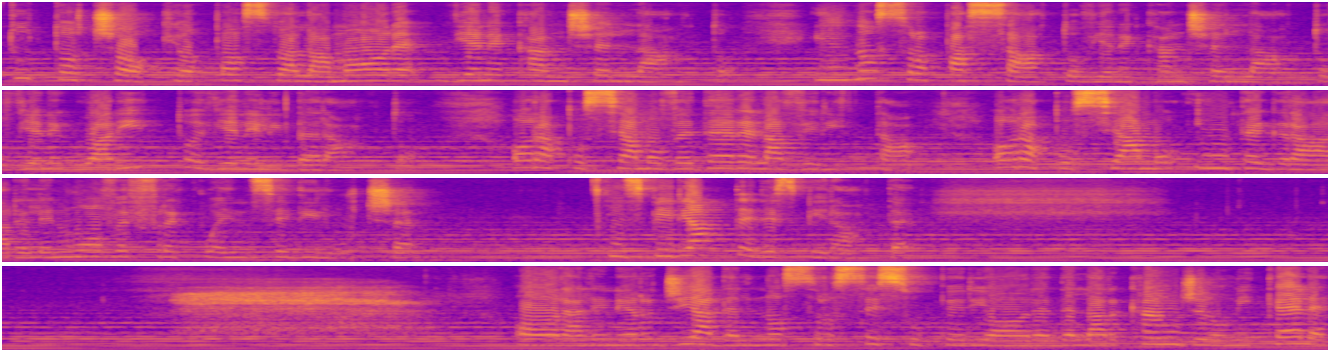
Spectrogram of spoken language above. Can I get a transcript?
Tutto ciò che è opposto all'amore viene cancellato, il nostro passato viene cancellato, viene guarito e viene liberato. Ora possiamo vedere la verità, ora possiamo integrare le nuove frequenze di luce. Inspirate ed espirate. Ora l'energia del nostro sé superiore, dell'Arcangelo Michele,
